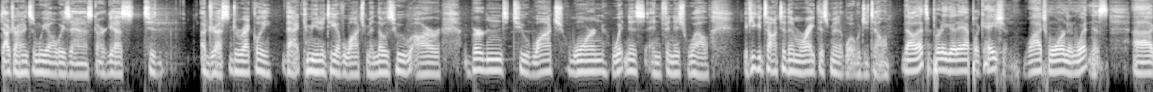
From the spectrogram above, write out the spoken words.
Dr. Hindson, we always ask our guests to address directly that community of watchmen, those who are burdened to watch, warn, witness, and finish well. If you could talk to them right this minute, what would you tell them? No, that's a pretty good application. Watch, warn, and witness. Uh,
